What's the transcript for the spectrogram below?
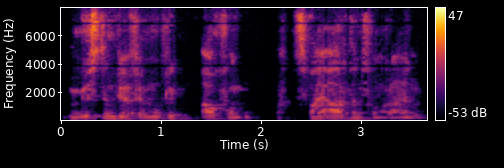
müssten wir vermutlich auch von zwei Arten von Reihen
